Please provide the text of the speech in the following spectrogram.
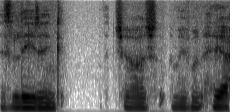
is leading the charge, the movement here.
